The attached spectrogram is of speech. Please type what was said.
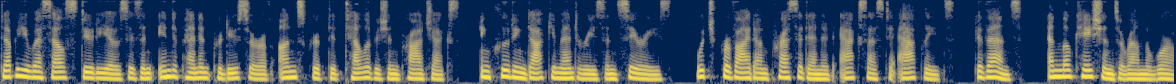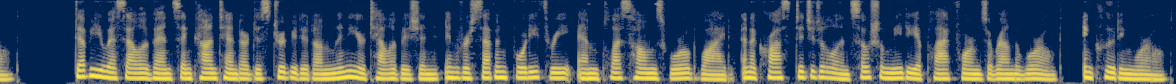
WSL Studios is an independent producer of unscripted television projects, including documentaries and series, which provide unprecedented access to athletes, events, and locations around the world. WSL events and content are distributed on linear television in over 743M plus homes worldwide and across digital and social media platforms around the world, including World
